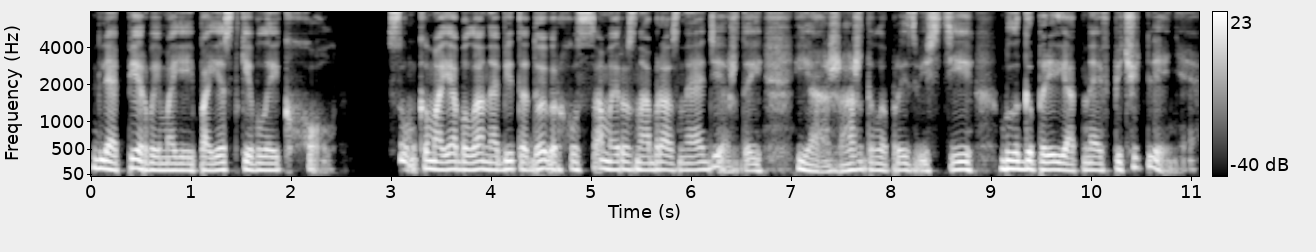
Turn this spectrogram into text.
для первой моей поездки в Лейк-Холл. Сумка моя была набита доверху самой разнообразной одеждой. Я жаждала произвести благоприятное впечатление.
